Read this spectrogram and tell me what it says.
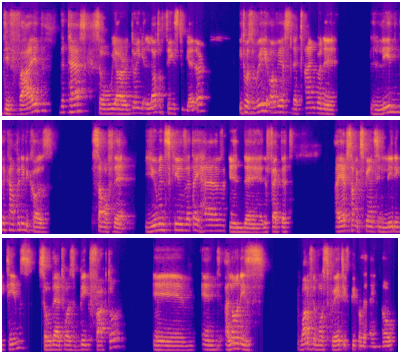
divide the task. So we are doing a lot of things together. It was really obvious that I'm going to lead the company because some of the human skills that I have and the, the fact that I have some experience in leading teams. So that was a big factor. Um, and Alon is one of the most creative people that I know.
